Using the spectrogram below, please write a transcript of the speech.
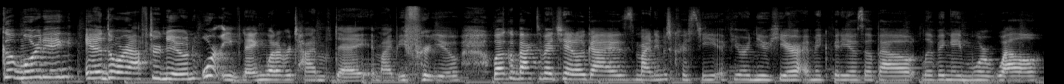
Good morning and or afternoon or evening, whatever time of day it might be for you. Welcome back to my channel guys. My name is Christie. If you are new here, I make videos about living a more well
